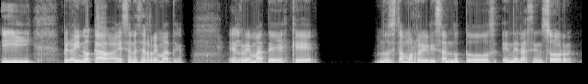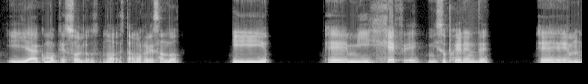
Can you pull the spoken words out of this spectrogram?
Y, pero ahí no acaba, ese no es el remate. El remate es que nos estamos regresando todos en el ascensor y ya como que solos, ¿no? Estamos regresando. Y eh, mi jefe, mi subgerente, eh,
